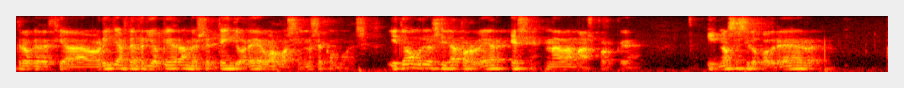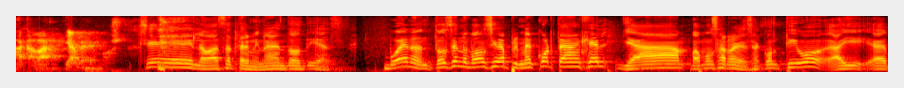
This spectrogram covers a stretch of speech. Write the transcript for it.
creo que decía, orillas del río Piedra, me senté y lloré o algo así, no sé cómo es. Y tengo curiosidad por leer ese, nada más, porque... Y no sé si lo podré acabar, ya veremos. Sí, lo vas a terminar en dos días. Bueno, entonces nos vamos a ir al primer corte, Ángel. Ya vamos a regresar contigo. Ahí, eh,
